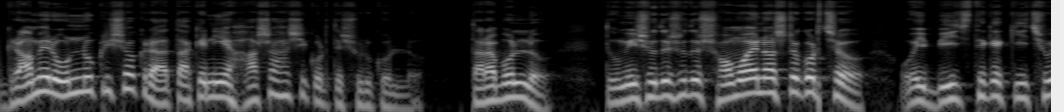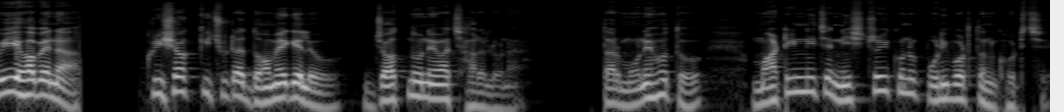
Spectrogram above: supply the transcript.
গ্রামের অন্য কৃষকরা তাকে নিয়ে হাসাহাসি করতে শুরু করল। তারা বলল, তুমি শুধু শুধু সময় নষ্ট করছ, ওই বীজ থেকে কিছুই হবে না। কৃষক কিছুটা দমে গেলেও যত্ন নেওয়া ছাড়ল না। তার মনে হতো, মাটির নিচে নিশ্চয়ই কোনো পরিবর্তন ঘটছে।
